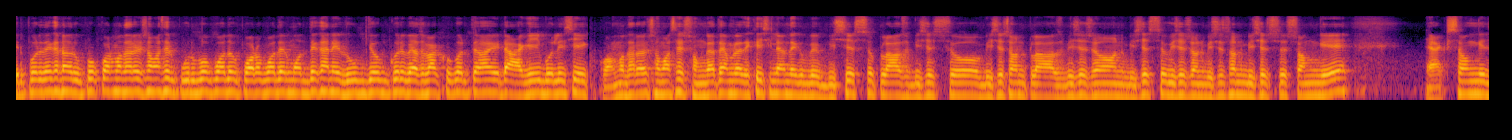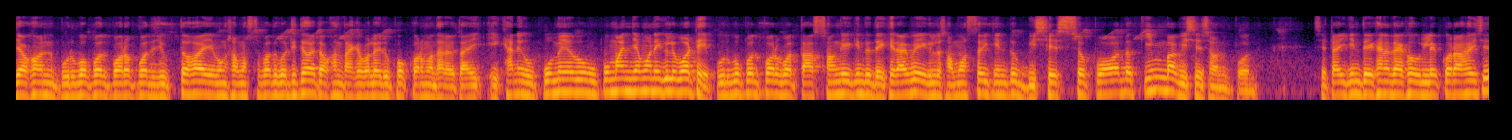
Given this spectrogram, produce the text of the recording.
এরপরে দেখেন আর উপকর্মধারয় সমাসের পূর্বপদ ও পরপদের মধ্যেখানে রূপ যোগ করে ব্যাসবাক্য করতে হয়, এটা আগেই বলেছি। কর্মধারয় সমাসের সংজ্ঞাতে আমরা দেখেছিলাম, দেখবে বিশেষ্য প্লাস, বিশেষ্য, বিশেষণ প্লাস, বিশেষণ, বিশেষ্য, বিশেষণ বিশেষণ, বিশেষ্যের সঙ্গে একসঙ্গে যখন পূর্বপদ পরপদ যুক্ত হয় এবং সমস্ত পদ গঠিত হয়, তখন তাকে বলে রূপক কর্মধারয় তাই এখানে উপমে এবং উপমান যেমন এগুলো বটে পূর্বপদ পরপদ তার সঙ্গে কিন্তু দেখে রাখবে, এগুলো সমস্তই কিন্তু বিশেষ্য পদ কিংবা বিশেষণ পদ। সেটাই কিন্তু এখানে দেখো উল্লেখ করা হয়েছে।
